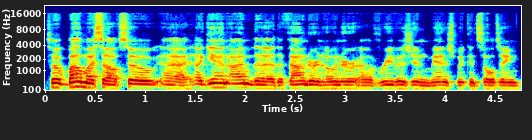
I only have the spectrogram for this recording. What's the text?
so about myself. So uh, again, I'm the the founder and owner of Revision Management Consulting.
